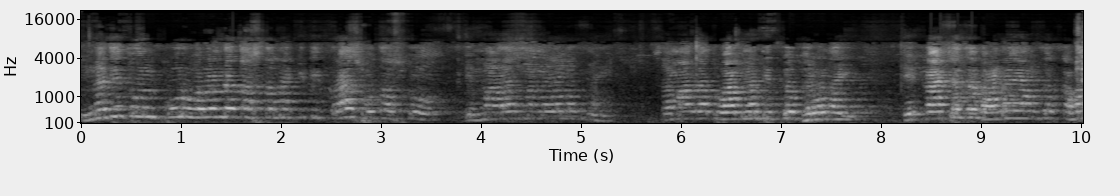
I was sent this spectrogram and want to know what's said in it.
नदीतून पूर ओलांडत असताना किती त्रास होत असतो हे महाराज मंडळालाच नाही. समाजात वागणं तितकं खरं नाही. हे काचेचं भांड आहे आमचं कवा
